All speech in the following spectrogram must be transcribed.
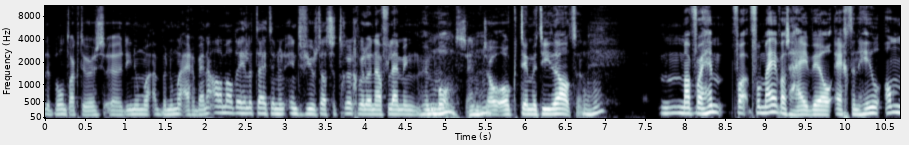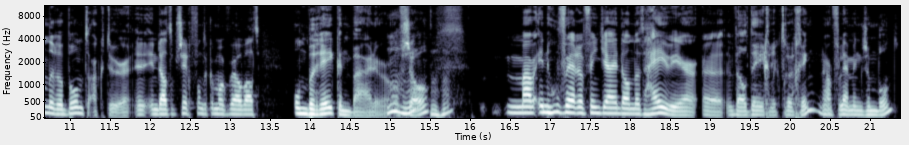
de Bond-acteurs, eh, die noemen, benoemen eigenlijk bijna allemaal de hele tijd in hun interviews dat ze terug willen naar Fleming, hun Mhm, Bond. En mhm. zo ook Timothy Dalton. Mhm. Maar voor hem, voor, voor mij was hij wel echt een heel andere Bond-acteur. In, in dat opzicht vond ik hem ook wel wat onberekenbaarder of Mhm, zo. mhm. Maar in hoeverre vind jij dan dat hij weer eh, wel degelijk terugging naar Fleming zijn Bond?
